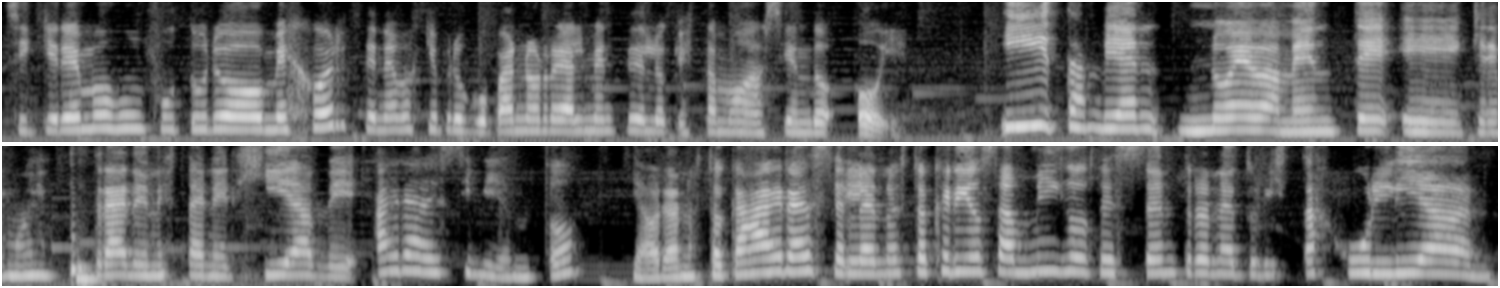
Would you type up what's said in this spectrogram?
si queremos un futuro mejor, tenemos que preocuparnos realmente de lo que estamos haciendo hoy. Y también nuevamente eh, queremos entrar en esta energía de agradecimiento y ahora nos toca agradecerle a nuestros queridos amigos de Centro Naturista Julián.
